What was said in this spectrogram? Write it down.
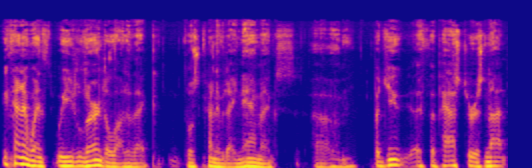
we kind of went. We learned a lot of that, those kind of dynamics. Um, but you, if a pastor is not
